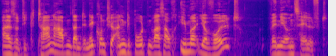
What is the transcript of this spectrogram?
also die Ktan haben dann den Nekrontür angeboten, was auch immer ihr wollt, wenn ihr uns helft.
